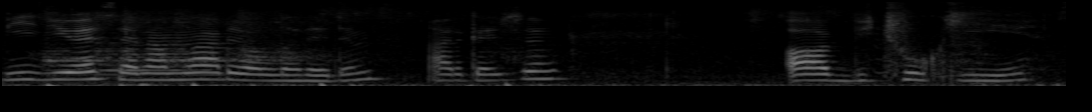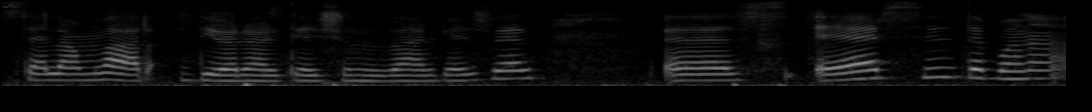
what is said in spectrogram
Videoya selamlar yolla dedim arkadaşlar. Abi çok iyi. Selamlar diyor arkadaşımız arkadaşlar. Ee, eğer siz de bana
